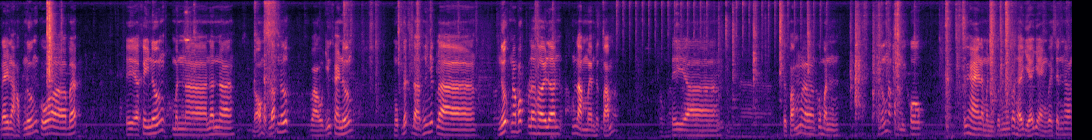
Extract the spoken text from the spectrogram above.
Đây là hộp nướng của ờ, bếp. Thì ờ, khi nướng mình nên đổ một lớp nước vào dưới khay nướng mục đích là thứ nhất là nước nó bốc hơi lên nó làm mềm thực phẩm. Thì uh, thực phẩm à, của mình nướng nó không bị khô. Thứ hai là mình cũng có thể dễ dàng vệ sinh hơn.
